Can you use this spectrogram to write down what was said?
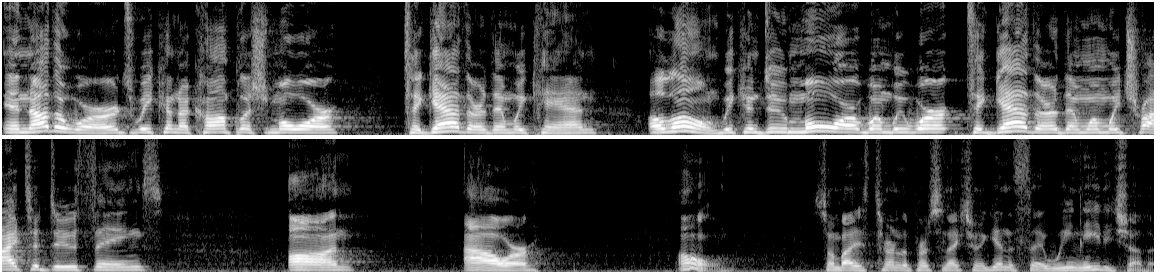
In other words, we can accomplish more together than we can alone. We can do more when we work together than when we try to do things on our own. Somebody's turn to the person next to you again and say, We need each other.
